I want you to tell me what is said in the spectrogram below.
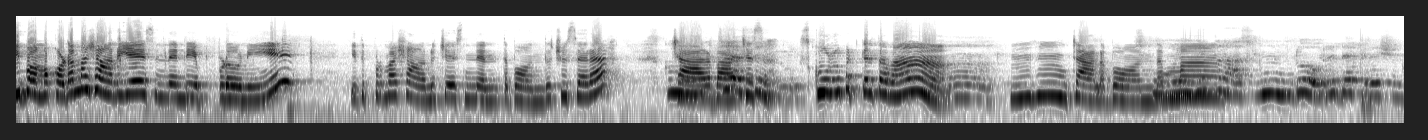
ఈ బొమ్మ కూడా మా షాను వేసిందండి ఎప్పుడోని. ఇది ఇప్పుడు మా షాను చేసింది ఎంత బాగుందో చూసారా? చాలా బాగా చేసా. స్కూల్కి పట్టుకెళ్తావా? చాలా బాగుందమ్మా. క్లాస్ రూమ్ డోర్ డెకరేషన్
